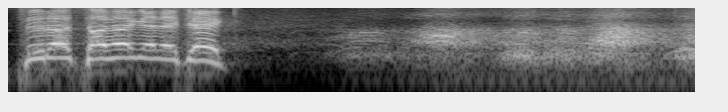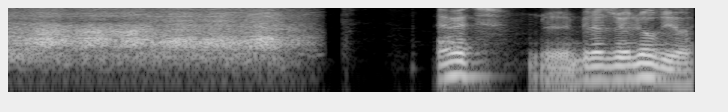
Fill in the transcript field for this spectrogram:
sıra sana gelecek. Evet, e, biraz öyle oluyor.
